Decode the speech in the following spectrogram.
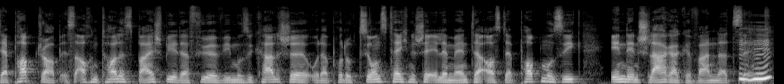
Der Popdrop ist auch ein tolles Beispiel dafür, wie musikalische oder produktionstechnische Elemente aus der Popmusik in den Schlager gewandert sind. Mhm.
